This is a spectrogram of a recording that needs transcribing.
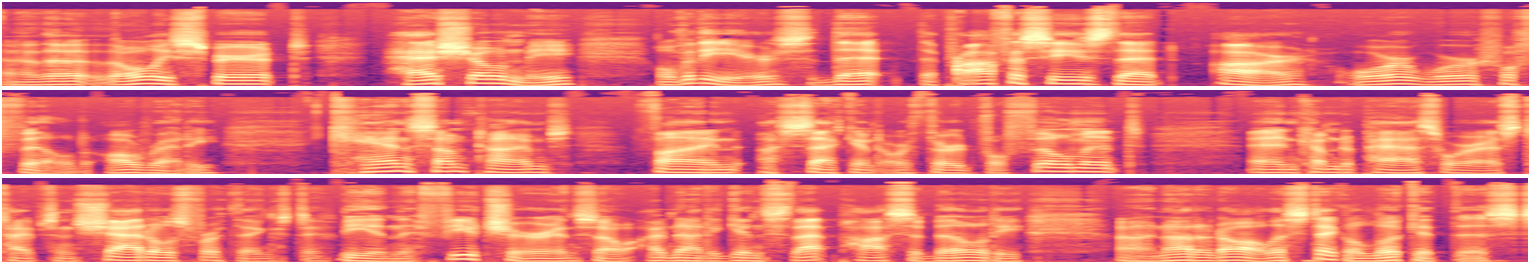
uh, the, the Holy Spirit has shown me over the years that the prophecies that are or were fulfilled already can sometimes find a second or third fulfillment and come to pass, whereas types and shadows for things to be in the future. And so I'm not against that possibility, uh, not at all. Let's take a look at this.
